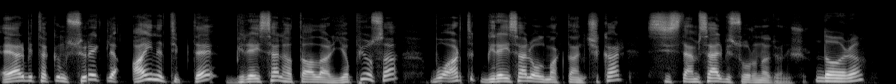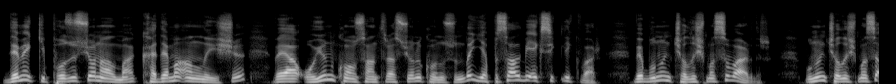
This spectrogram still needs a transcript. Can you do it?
Eğer bir takım sürekli aynı tipte bireysel hatalar yapıyorsa bu artık bireysel olmaktan çıkar, sistemsel bir soruna dönüşür. Doğru. Demek ki pozisyon alma, kademe anlayışı veya oyun konsantrasyonu konusunda yapısal bir eksiklik var ve bunun çalışması vardır. Bunun çalışması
